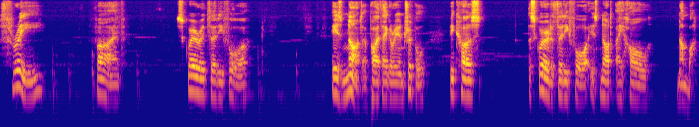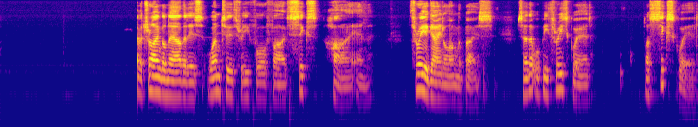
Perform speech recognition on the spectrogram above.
3, 5, square root 34 is not a Pythagorean triple because the square root of 34 is not a whole number. I have a triangle now that is 1, 2, 3, 4, 5, 6 high and 3 again along the base. So that will be 3 squared plus 6 squared,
